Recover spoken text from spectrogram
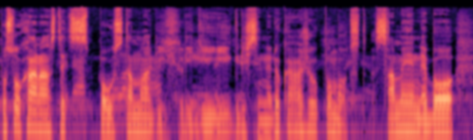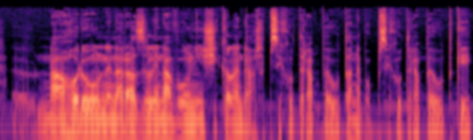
Poslouchá nás teď spousta mladých lidí, když si nedokážou pomoct sami nebo eh, náhodou nenarazili na volnější kalendář psychoterapeuta nebo psychoterapeutky,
